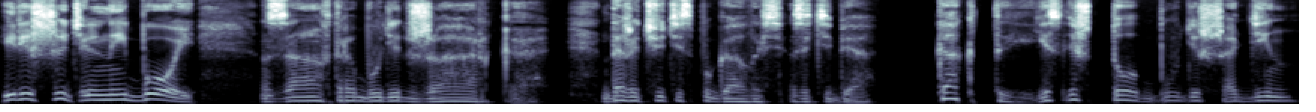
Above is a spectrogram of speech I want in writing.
и решительный бой. Завтра будет жарко. Даже чуть испугалась за тебя. Как ты, если что, будешь один?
